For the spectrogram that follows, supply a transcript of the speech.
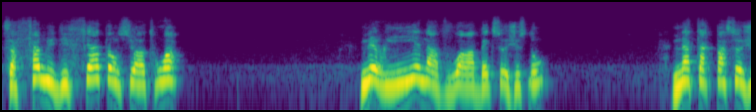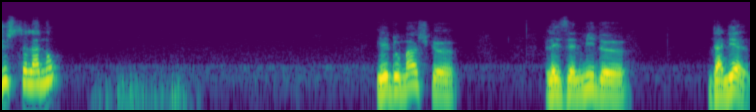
Sa femme lui dit, fais attention à toi. N'ai rien à voir avec ce juste, non? N'attaque pas ce juste-là, non? Il est dommage que les ennemis de Daniel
